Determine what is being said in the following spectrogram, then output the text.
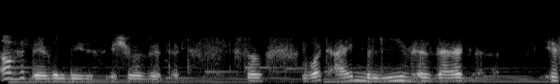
Obviously. there will be issues with it. So what I believe is that if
